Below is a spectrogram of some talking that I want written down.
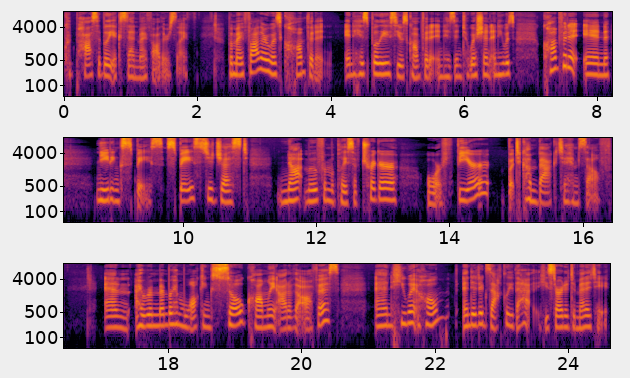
could possibly extend my father's life. But my father was confident in his beliefs, he was confident in his intuition, and he was confident in needing space space to just not move from a place of trigger or fear, but to come back to himself. And I remember him walking so calmly out of the office, and he went home and did exactly that. He started to meditate.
